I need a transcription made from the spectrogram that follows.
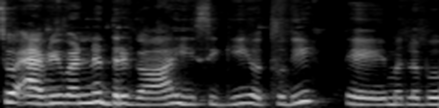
ਸੋ एवरीवन ਦਰਗਾਹ ਹੀ ਸੀਗੀ ਉੱਥੋਂ ਦੀ ਤੇ ਮਤਲਬ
